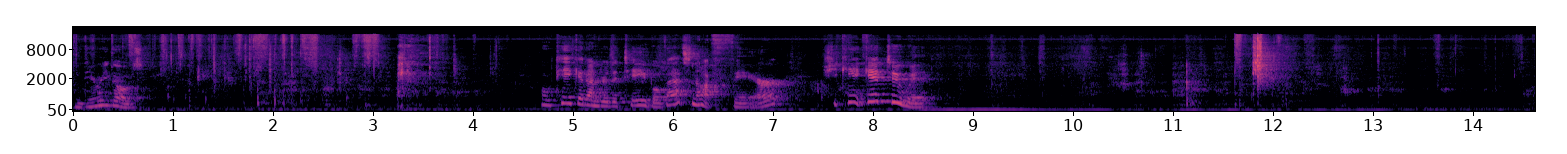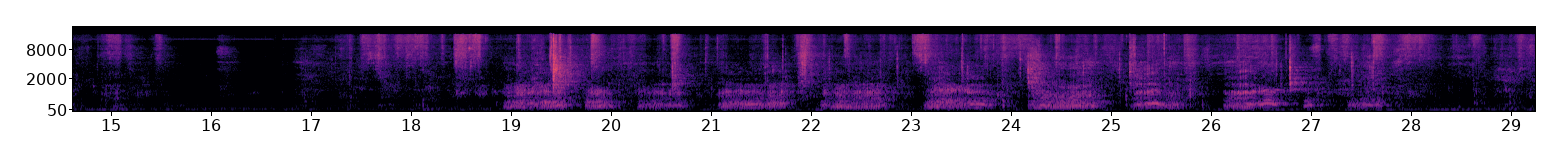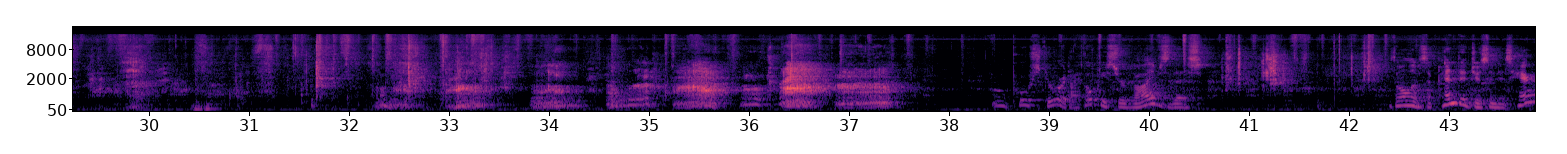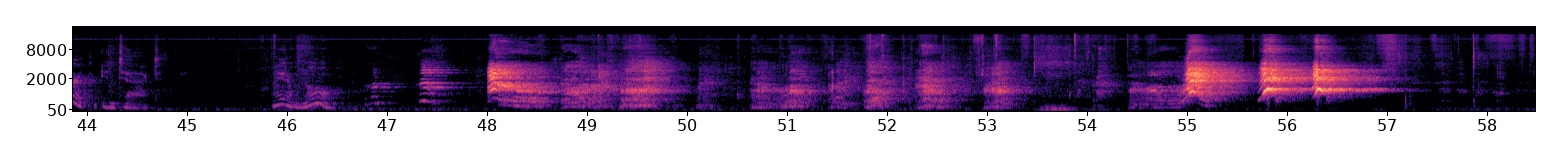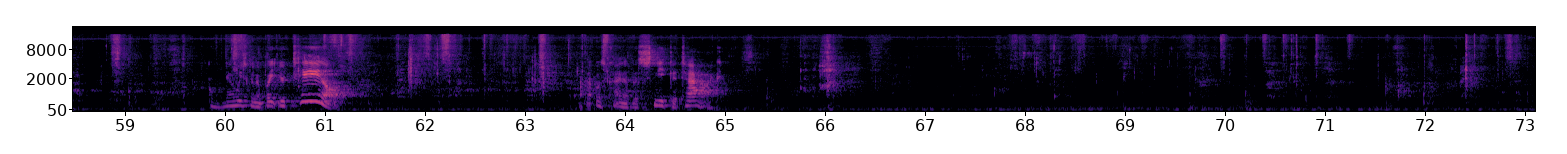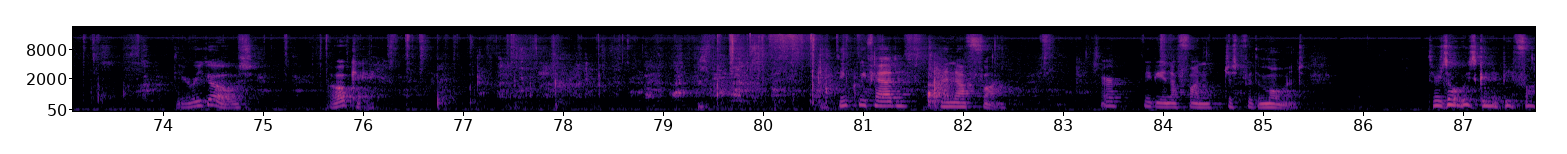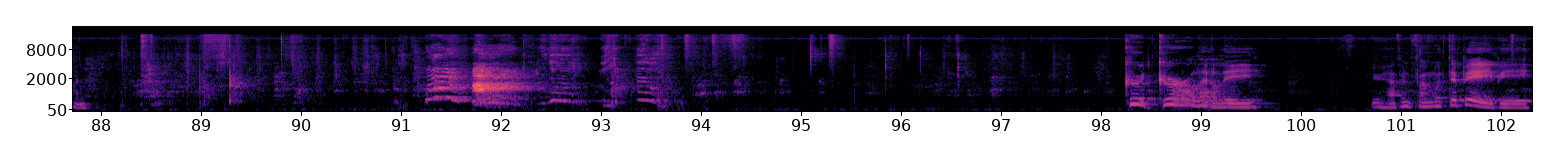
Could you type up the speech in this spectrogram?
And there he goes. Oh, take it under the table. That's not fair. She can't get to it. Stuart. I hope he survives this. With all his appendages and his hair intact. I don't know. Oh, now he's going to bite your tail. That was kind of a sneak attack. There he goes. Okay. I think we've had enough fun. Or maybe enough fun just for the moment. There's always going to be fun. Good girl, Ellie. You're having fun with the baby.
